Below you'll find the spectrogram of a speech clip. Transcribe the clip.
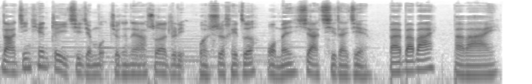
那今天这一期节目就跟大家说到这里，我是黑泽，我们下期再见，拜拜拜拜拜。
